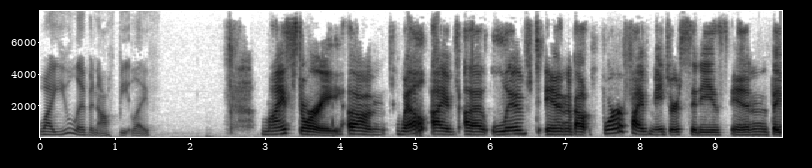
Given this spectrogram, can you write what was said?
why you live an offbeat life? My story. Um, well, I've uh, lived in about four or five major cities in the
